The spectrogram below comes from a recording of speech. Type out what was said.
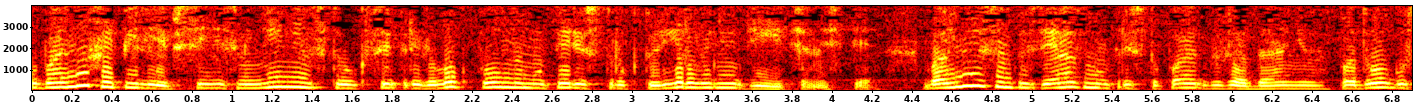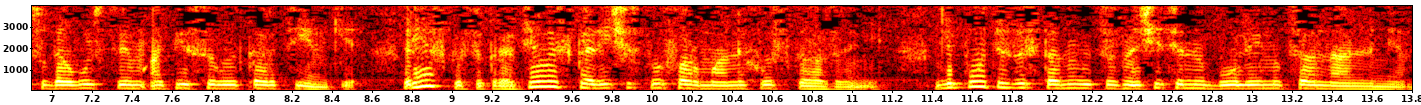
У больных эпилепсией изменение инструкции привело к полному переструктурированию деятельности. Больные с энтузиазмом приступают к заданию, подолгу с удовольствием описывают картинки. Резко сократилось количество формальных высказываний. Гипотезы становятся значительно более эмоциональными,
